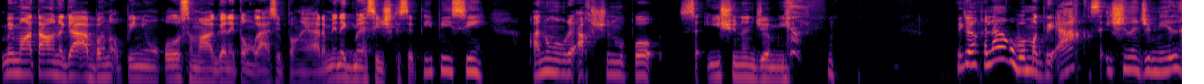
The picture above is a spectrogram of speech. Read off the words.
may mga tao nag-aabang na opinion ko sa mga ganitong klase pangyayari. May nag-message kasi, TPC, anong reaction mo po sa issue ng Jamil? Ikaw, kailangan ko ba mag-react sa issue ng Jamil?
